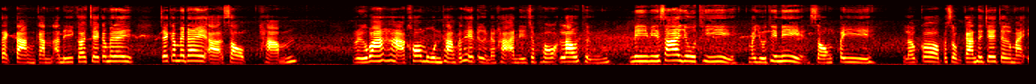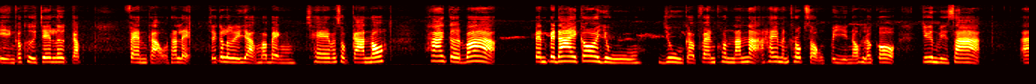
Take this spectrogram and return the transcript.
แตกต่างกัน อันนี้ก็เจ๊ก็ไม่ได้เจ๊ก็ไม่ได้อสอบถาม หรือว่าหาข้อมูลทางประเทศอื่นนะคะ อันนี้เฉพาะเล่าถึงมีวีซ่า UT มาอยู่ที่นี่ 2 ปี แล้วก็ประสบการณ์ที่เจ๊เจอมาเองก็คือเจ๊เลิกกับแฟนเก่านั่นแหละ เจ๊ก็เลยอยากมาแบ่งแชร์ประสบการณ์เนาะถ้าเกิดว่าเป็นไปได้ก็อยู่อยู่กับแฟนคนนั้นน่ะให้มันครบ 2 ปีเนาะแล้วก็ยื่นวีซ่าอ่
